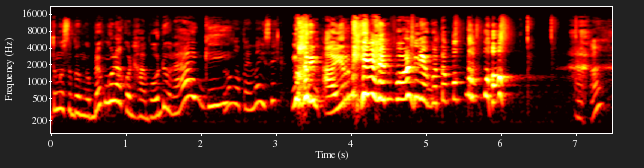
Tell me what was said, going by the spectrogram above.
tunggu sebelum ngeblank gue lakukan hal bodoh lagi. lu ngapain lagi sih Ngeluarin air di handphonenya, gue tepok-tepok. Ah-ah. Gue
